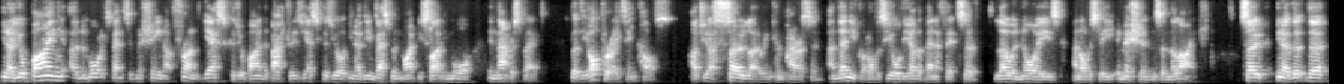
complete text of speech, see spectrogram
you know, you're buying a more expensive machine up front, yes, because you're buying the batteries, yes, because you're, you know, the investment might be slightly more in that respect, but the operating costs are just so low in comparison. And then you've got obviously all the other benefits of lower noise and obviously emissions and the like. So, you know, the, the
